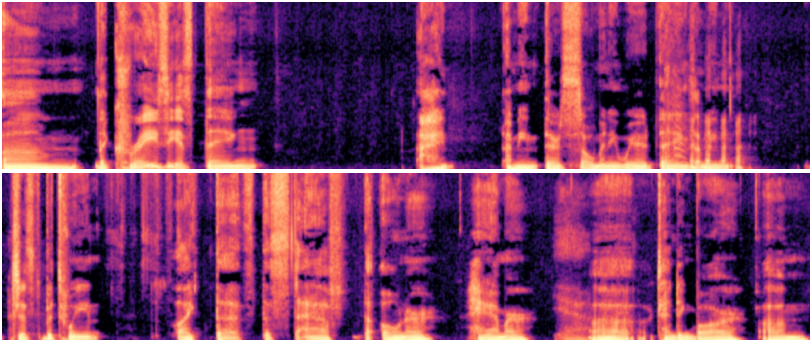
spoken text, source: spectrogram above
Um, the craziest thing, I, I mean, there's so many weird things. I mean, just between like the the staff, the owner, Hammer, Yeah. uh, tending bar, um,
